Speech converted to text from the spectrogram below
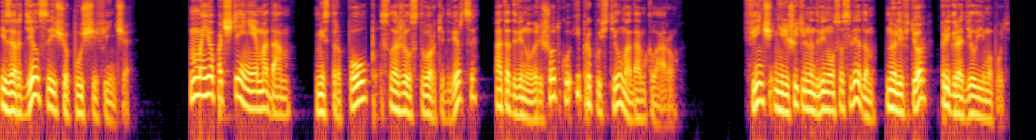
и зарделся еще пуще Финча. «Мое почтение, мадам!» Мистер Поуп сложил створки дверцы, отодвинул решетку и пропустил мадам Клару. Финч нерешительно двинулся следом, но лифтер преградил ему путь.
